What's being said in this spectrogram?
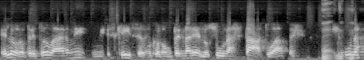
e loro per trovarmi mi scrissero con un pennarello su una statua. Eh, una-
